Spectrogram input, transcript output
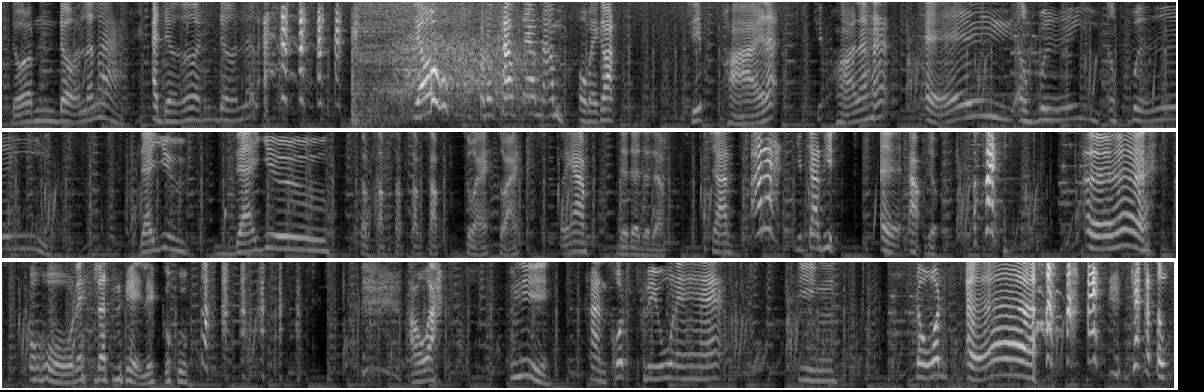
โดนโดนแล้วล่ะอะเดินเดินแล้วล่ะ เดี๋ยวมันต้องข้ามแต้มนำโอ้ my god ชิปหายแล้วชิปหายแล้วฮะ เอ้ยเอาเบยเอาเบยได้อยู่ได้อยู่สับสับสับสับสับสวยสวยสวยงาม เดี๋ยวเดี๋ยวเดี๋ยวจานอะนะหยิบจานผิด เอออ้าวเดี๋ยว เออ โอ้โหเล่นแล้วเหนื่อยเลยกู เอาอะพี่หันโคตรพริ้วนะฮะ จริง โดน เออ ชักกระตุก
